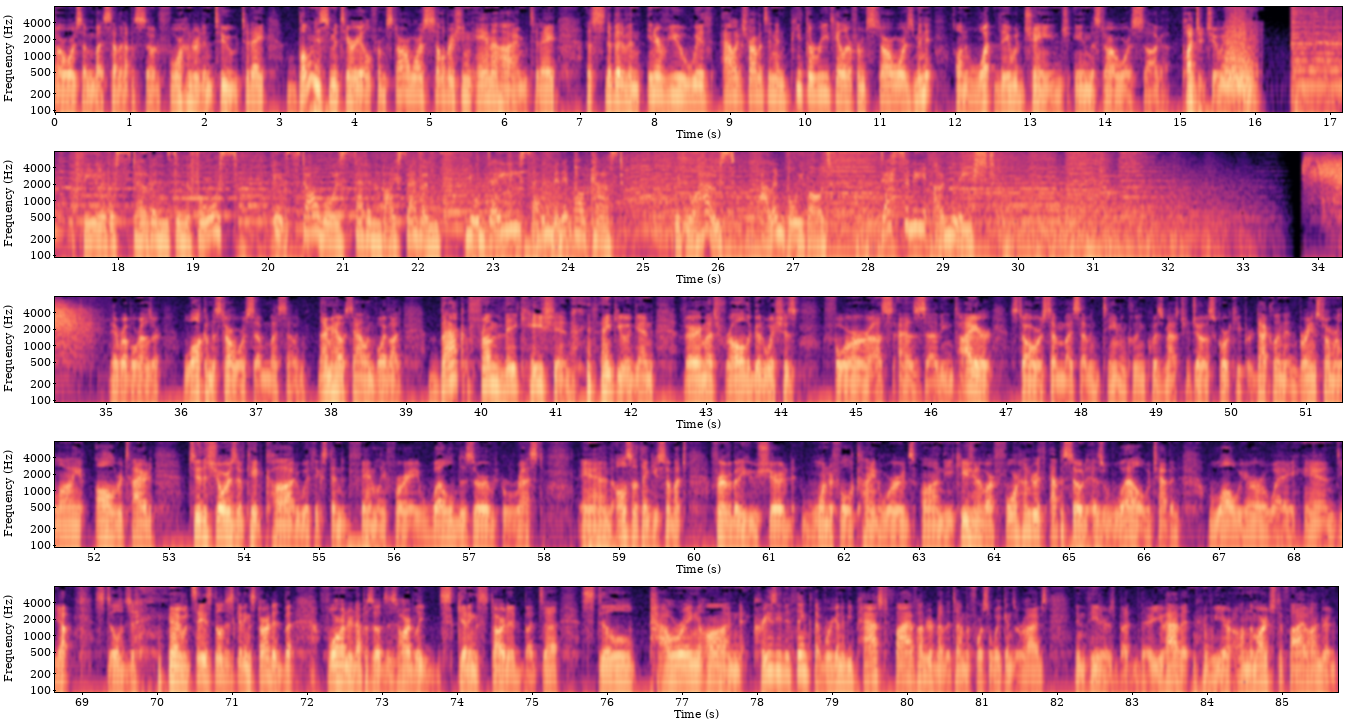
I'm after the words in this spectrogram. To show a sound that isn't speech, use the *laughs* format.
Star Wars 7x7 episode 402. Today, bonus material from Star Wars Celebration Anaheim. Today, a snippet of an interview with Alex Robinson and Pete the Retailer from Star Wars Minute on what they would change in the Star Wars saga. Punch it, Chewie. Feel a disturbance in the Force? It's Star Wars 7x7, your daily 7 minute podcast. With your host, Allen Voivod. Destiny Unleashed. Hey, Rebel Rouser. Welcome to Star Wars 7x7. I'm your host, Allen Voivod, back from vacation. *laughs* Thank you again very much for all the good wishes for us as uh, the entire Star Wars 7x7 team, including Quizmaster Joe, Scorekeeper Declan, and Brainstormer Lonnie, all retired to the shores of Cape Cod with extended family for a well deserved rest. And also, thank you so much for everybody who shared wonderful, kind words on the occasion of our 400th episode as well, which happened while we were away. And yep, still, just, *laughs* I would say still just getting started, but 400 episodes is hardly getting started, but uh, still powering on. Crazy to think that we're going to be past 500 by the time The Force Awakens arrives in theaters, but there you have it. *laughs* We are on the march to 500.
